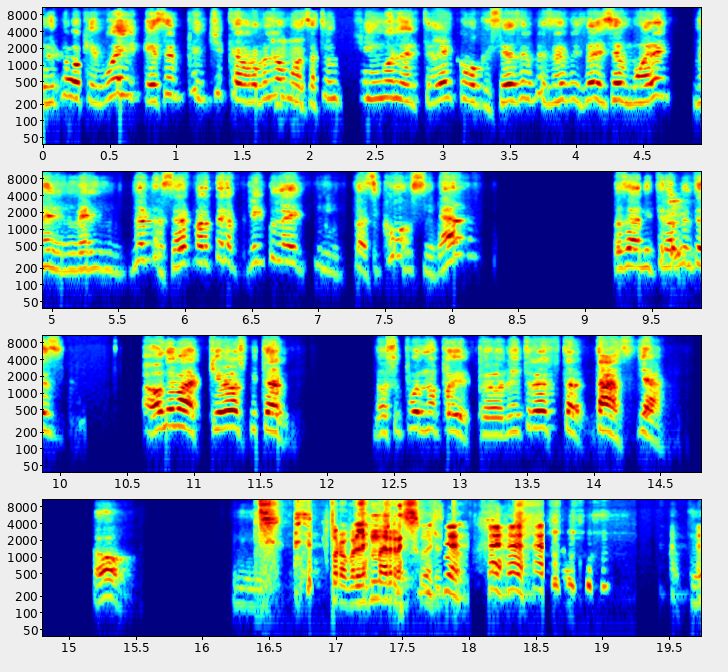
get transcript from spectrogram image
Es como que, güey, ese pinche cabrón me lo mostraste un chingo en el trailer, como que si hace el primer episodio y se muere en, la tercera parte de la película, y, y así como si nada. O sea, literalmente es, ¿a dónde va? Quiero ir al hospital. No se puede, no puede ir, pero necesito ir al hospital. ¡Tas! Ya. Oh. Y, Problema resuelto. ok,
